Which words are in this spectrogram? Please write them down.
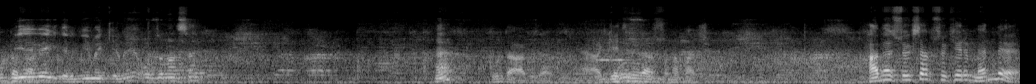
burada Bir kal. eve gidelim yemek yemeye o zaman sen... He? Burada abi zaten ya. Getirirler sonra parça. Ha ben söksem sökerim ben de.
